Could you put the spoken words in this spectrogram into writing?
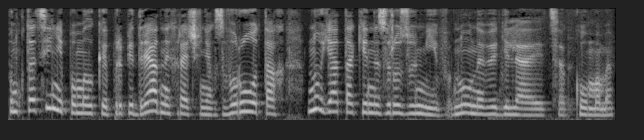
пунктуаційні помилки при підрядних реченнях, зворотах. Ну я так і не зрозумів, ну не виділяється комами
